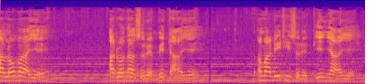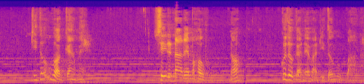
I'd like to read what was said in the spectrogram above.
အလောဘရဲ့ အရောဒဆိုတဲ့မေတ္တာရဲ့အမဒိဋ္ဌိဆိုတဲ့ပညာရဲ့ဒီသုံးခုကကံပဲစေတနာလည်းမဟုတ်ဘူးเนาะကုသကံထဲမှာဒီသုံးခုပါလာ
